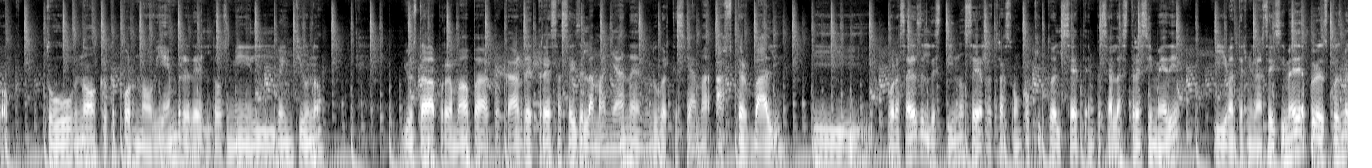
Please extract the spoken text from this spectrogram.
octubre, no, creo que por noviembre del 2021. Yo estaba programado para tocar de 3 a 6 de la mañana en un lugar que se llama After Valley y por azares del destino se retrasó un poquito el set, empecé a las 3 y media y iba a terminar 6 y media, pero después me,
